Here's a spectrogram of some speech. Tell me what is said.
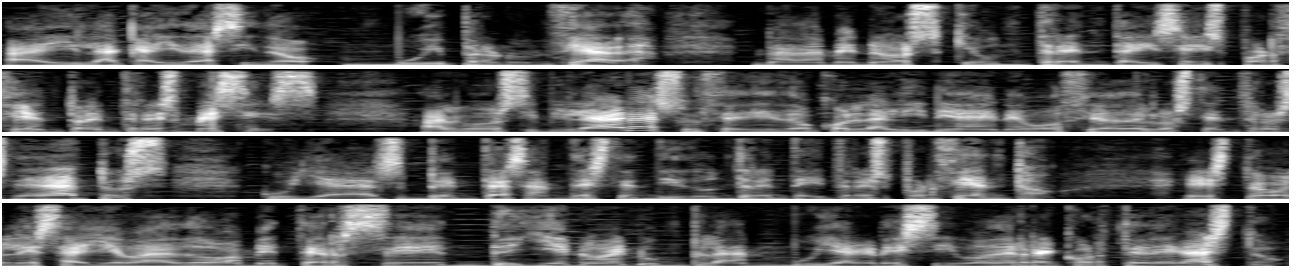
Ahí la caída ha sido muy pronunciada, nada menos que un 36% en tres meses. Algo similar ha sucedido con la línea de negocio de los centros de datos, cuyas ventas han descendido un 33%. Esto les ha llevado a meterse de lleno en un plan muy agresivo de recorte de gasto,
